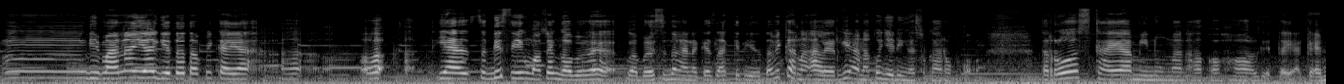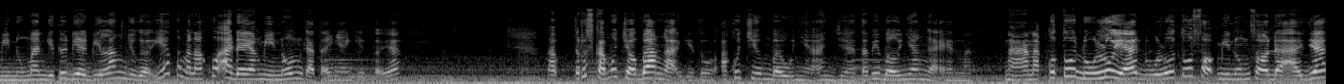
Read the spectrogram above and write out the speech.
hmm, gimana ya? gitu. Tapi kayak uh, ya sedih sih maksudnya nggak boleh nggak boleh seneng anaknya sakit gitu. Tapi karena alergi anakku jadi nggak suka rokok. Terus kayak minuman alkohol gitu ya kayak minuman gitu. Dia bilang juga iya teman aku ada yang minum katanya gitu ya. Terus kamu coba nggak gitu? Aku cium baunya aja tapi baunya nggak enak. Nah anakku tuh dulu ya dulu tuh sok minum soda aja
